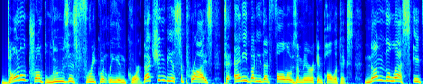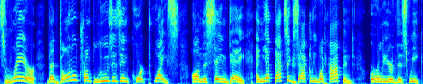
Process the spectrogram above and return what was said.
Donald Trump loses frequently in court. That shouldn't be a surprise to anybody that follows American politics. Nonetheless, it's rare that Donald Trump loses in court twice on the same day. And yet, that's exactly what happened earlier this week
